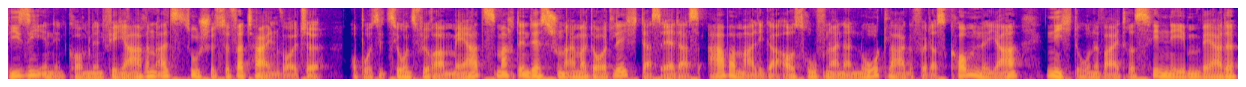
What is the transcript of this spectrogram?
die sie in den kommenden vier Jahren als Zuschüsse verteilen wollte. Oppositionsführer Merz macht indes schon einmal deutlich, dass er das abermalige Ausrufen einer Notlage für das kommende Jahr nicht ohne weiteres hinnehmen werde.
